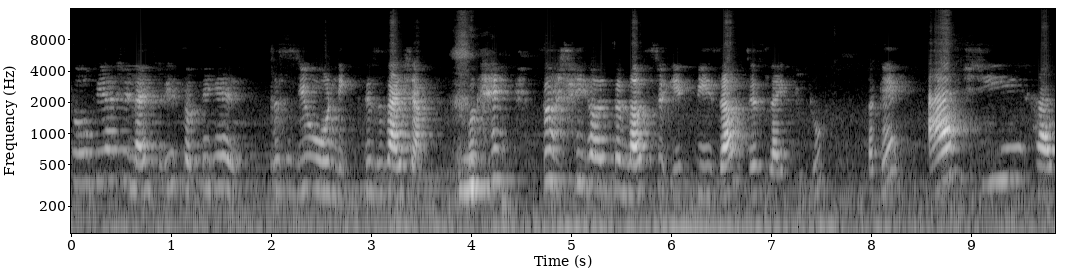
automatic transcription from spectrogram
Sophia, she likes to eat pizza just like you do. Okay, so she also loves to eat has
